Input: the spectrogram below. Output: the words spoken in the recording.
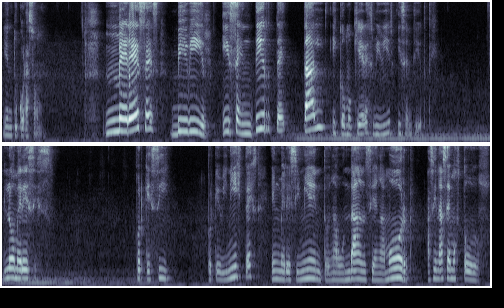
y en tu corazón. Mereces vivir y sentirte tal y como quieres vivir y sentirte. Lo mereces. porque sí, porque viniste en merecimiento, en abundancia, en amor. Así nacemos todos.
